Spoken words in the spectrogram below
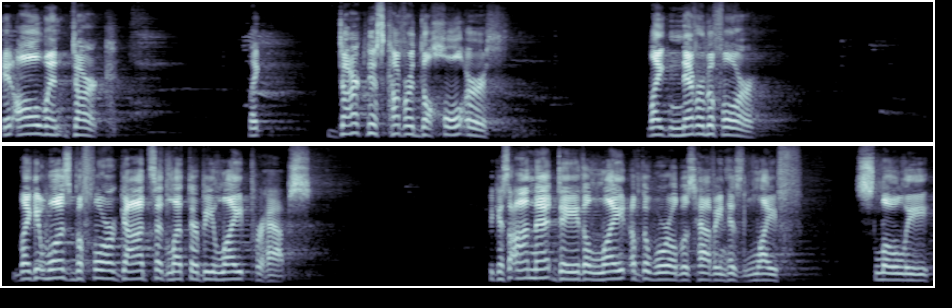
It all went dark. Like darkness covered the whole earth, like never before. Like it was before God said, Let there be light, perhaps. Because on that day, the light of the world was having his life slowly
